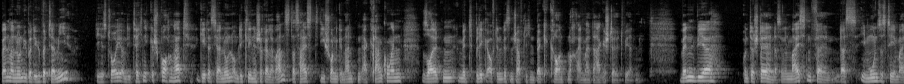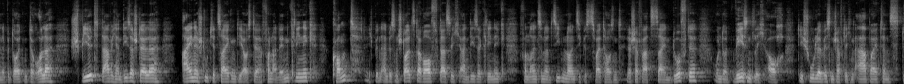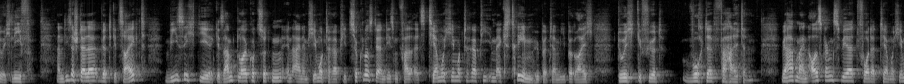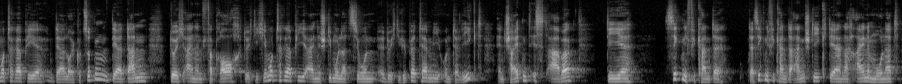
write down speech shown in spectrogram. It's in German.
Wenn man nun über die Hyperthermie, die Historie und die Technik gesprochen hat, geht es ja nun um die klinische Relevanz. Das heißt, die schon genannten Erkrankungen sollten mit Blick auf den wissenschaftlichen Background noch einmal dargestellt werden. Wenn wir unterstellen, dass in den meisten Fällen das Immunsystem eine bedeutende Rolle spielt, darf ich an dieser Stelle eine Studie zeigen, die aus der von Aden Klinik kommt. Ich bin ein bisschen stolz darauf, dass ich an dieser Klinik von 1997 bis 2000 der Chefarzt sein durfte und dort wesentlich auch die Schule wissenschaftlichen Arbeitens durchlief. An dieser Stelle wird gezeigt, wie sich die Gesamtleukozyten in einem Chemotherapiezyklus, der in diesem Fall als Thermochemotherapie im extremen Hyperthermiebereich durchgeführt wurde, verhalten. Wir haben einen Ausgangswert vor der Thermochemotherapie der Leukozyten, der dann durch einen Verbrauch durch die Chemotherapie eine Stimulation äh, durch die Hyperthermie unterliegt. Entscheidend ist aber die signifikante, der signifikante Anstieg, der nach einem Monat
